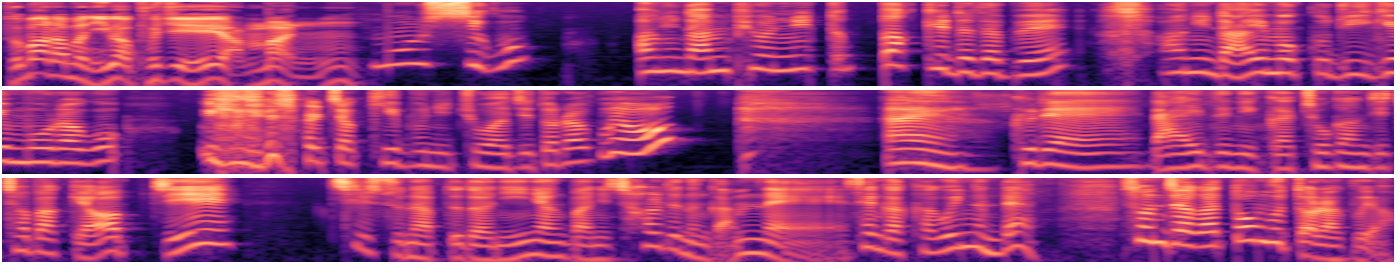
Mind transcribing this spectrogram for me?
두 말하면 입 아프지 암만. 뭘시고? 아니 남편이 뜻밖의 대답에 아니 나이 먹고도 이게 뭐라고 이게 살짝 기분이 좋아지더라고요. 아휴 그래 나이 드니까 조강지 처밖에 없지. 칠순 앞두더니 인양반이 철드는 갑네 생각하고 있는데 손자가 또 묻더라고요.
